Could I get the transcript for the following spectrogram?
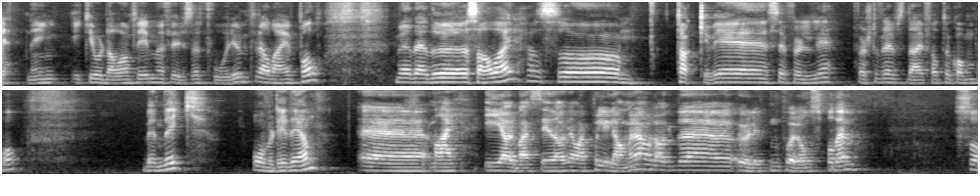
retning ikke Jordal Amfi, men Furuset Forum fra deg, Pål. Med det du sa der. Og så takker vi selvfølgelig først og fremst deg for at du kom, Pål. Bendik, overtid igjen. Eh, nei, i arbeidstid i dag. Jeg har vært på Lillehammer og lagd eh, ørliten forhånds på dem. Så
